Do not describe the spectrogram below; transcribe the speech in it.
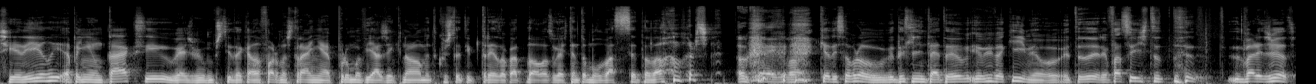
Cheguei a Dili, apanhei um táxi, o gajo viu-me vestido daquela forma estranha por uma viagem que normalmente custa tipo 3 ou 4 dólares, o gajo tentou-me levar 60 dólares. Ok, bom. Que eu disse, oh, bro, eu disse-lhe então, eu, eu vivo aqui, meu, eu, faço isto várias vezes.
